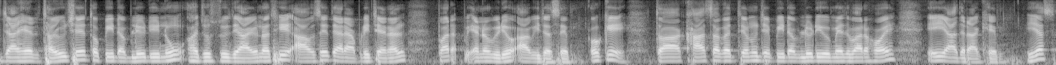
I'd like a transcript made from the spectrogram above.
જાહેર થયું છે, તો પીડબ્લ્યુડીનું હજુ સુધી આવ્યું નથી. આવશે ત્યારે આપણી ચેનલ પર એનો વીડિયો આવી જશે. ઓકે, તો આ ખાસ અગત્યનું જે પીડબ્લ્યુડી ઉમેદવાર હોય એ યાદ રાખે. યસ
